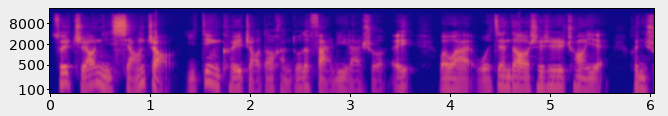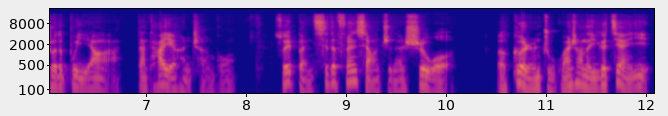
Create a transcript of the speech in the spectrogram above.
所以只要你想找，一定可以找到很多的反例来说，哎，Y Y，我见到谁谁谁创业和你说的不一样啊，但他也很成功。所以本期的分享只能是我呃个人主观上的一个建议，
